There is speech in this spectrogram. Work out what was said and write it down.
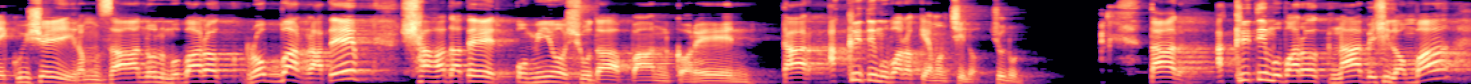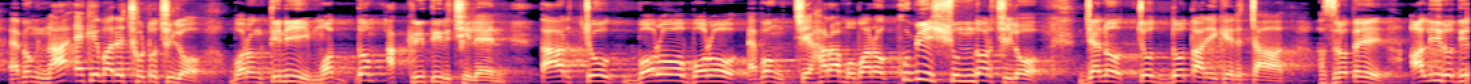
একুশে রমজানুল মুবারক রোববার রাতে শাহাদাতের অমীয় সুদা পান করেন। তার আকৃতি মুবারক কেমন ছিল? শুনুন তার আকৃতি মোবারক না বেশি লম্বা এবং না একেবারে ছোট ছিল, বরং তিনি মধ্যম আকৃতির ছিলেন। তার চোখ বড় বড় এবং চেহারা মোবারক খুবই সুন্দর ছিল, যেন চোদ্দ তারিখের চাঁদ। হজরতে আলী রদি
